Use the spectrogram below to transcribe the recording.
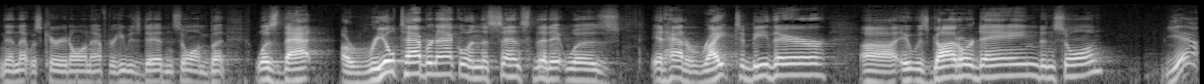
then that was carried on after he was dead and so on. But was that a real tabernacle in the sense that it was, it had a right to be there, uh, it was God ordained and so on? Yeah.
